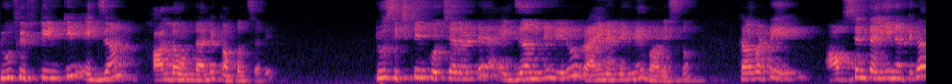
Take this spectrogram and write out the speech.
టూ ఫిఫ్టీన్కి ఎగ్జామ్ హాల్లో ఉండాలి కంపల్సరీ. టూ సిక్స్టీన్కి వచ్చారంటే ఎగ్జామ్ని మీరు రాయినట్టుగానే భావిస్తాం. కాబట్టి ఆబ్సెంట్ అయినట్టుగా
